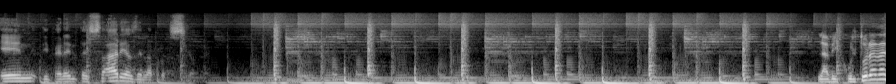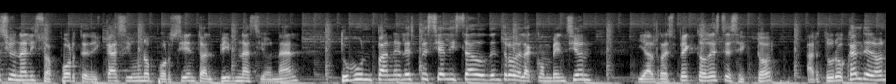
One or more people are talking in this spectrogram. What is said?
en diferentes áreas de la profesión. La avicultura nacional y su aporte de casi 1% al PIB nacional tuvo un panel especializado dentro de la convención y al respecto de este sector, Arturo Calderón,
